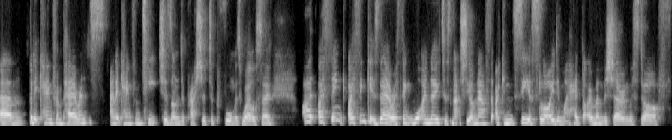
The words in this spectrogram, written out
um, but it came from parents and it came from teachers under pressure to perform as well. So I, I think I think it's there. I think what I noticed naturally, I'm now I can see a slide in my head that I remember sharing with staff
